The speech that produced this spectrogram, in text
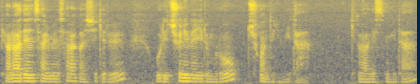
변화된 삶을 살아가시기를 우리 주님의 이름으로 축원드립니다. 기도하겠습니다.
